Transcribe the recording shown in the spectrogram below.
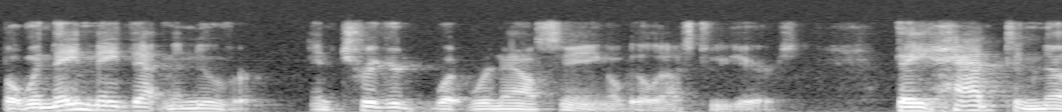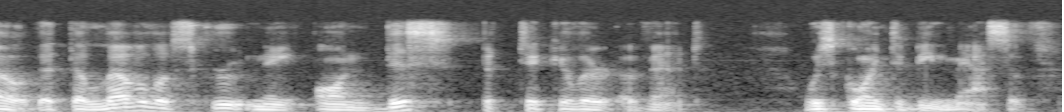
but when they made that maneuver and triggered what we're now seeing over the last two years, they had to know that the level of scrutiny on this particular event was going to be massive.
